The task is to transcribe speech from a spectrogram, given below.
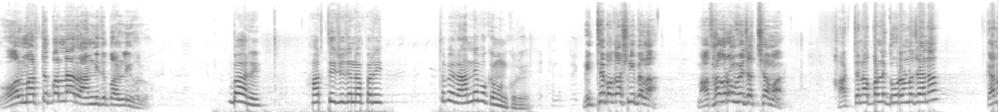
বল মারতে পারলে আর রান নিতে পারলেই হলো। বারে হাঁটতে যদি না পারি তবে রান নেব কেমন করে? মিথ্যে প্রকাশনি পেলা মাথা গরম হয়ে যাচ্ছে আমার। হাঁটতে না পারলে দৌড়ানো যায় না? কেন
